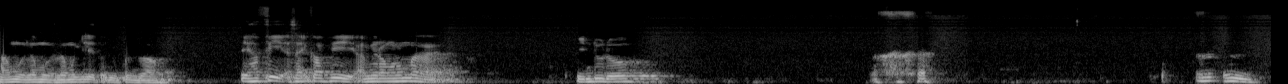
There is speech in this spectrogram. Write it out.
Lama lama. Lama gila tak jumpa kau. Eh Hafiq Assalamualaikum Hafiq Amirah Muhammad Hindu tu Hmm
